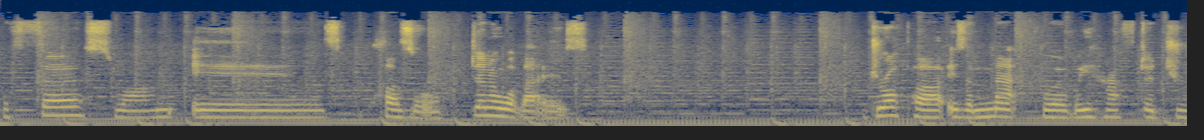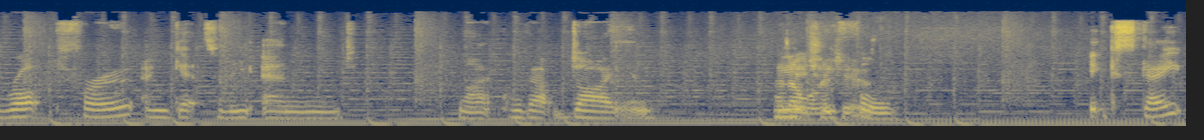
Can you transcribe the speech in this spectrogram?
the first one is puzzle. Don't know what that is. Dropper is a map where we have to drop through and get to the end, like without dying. I We don't wanna literally choose. fall. Escape.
